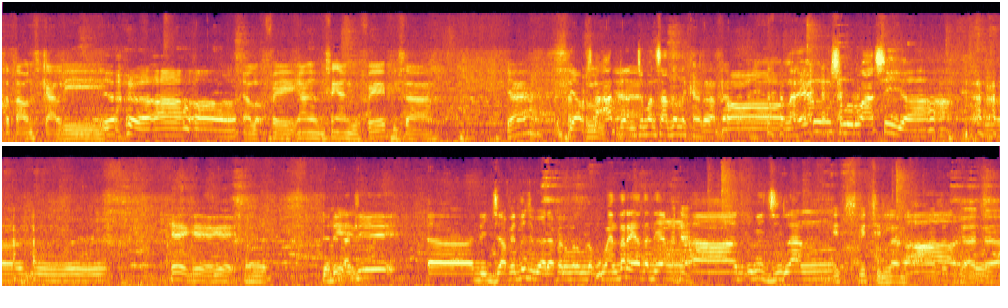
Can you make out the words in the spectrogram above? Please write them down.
setahun sekali ya ah, ah. kalau V nganggo sing nganggo V bisa ya setiap seperlunya. saat dan cuma satu negara oh nah kan seluruh Asia Aduh. oke oke oke jadi Oke. tadi eh, di JAV itu juga ada film-film dokumenter ya tadi yang Ada. eh, Wijilan It's Vigilant Ah, itu juga itu. ada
